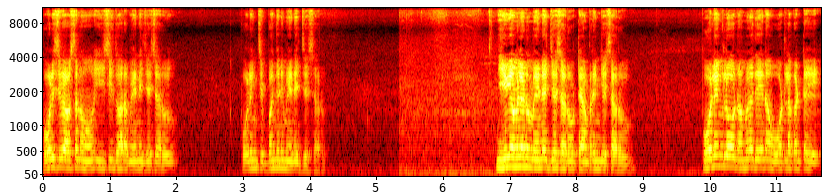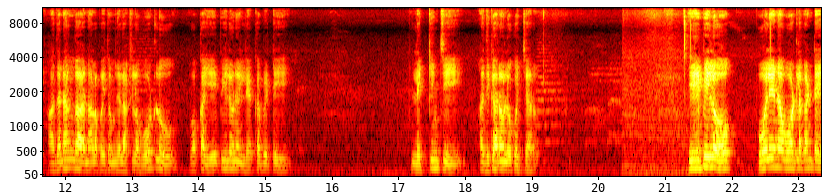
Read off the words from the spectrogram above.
పోలీసు వ్యవస్థను ఈసీ ద్వారా మేనేజ్ చేశారు పోలింగ్ సిబ్బందిని మేనేజ్ చేశారు. ఈవీఎంలను మేనేజ్ చేశారు ట్యాంపరింగ్ చేశారు. పోలింగ్లో నమోదైన ఓట్ల కంటే అదనంగా నలభై తొమ్మిది లక్షల ఓట్లు ఒక్క ఏపీలోనే లెక్కపెట్టి లెక్కించి అధికారంలోకి వచ్చారు. ఏపీలో పోలైన ఓట్ల కంటే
